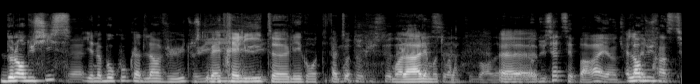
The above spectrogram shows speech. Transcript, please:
de l'endu 6, il y en a beaucoup qui a de l'invue, tout ce qui va être élite, euh, les gros. Les motos Voilà, les motos. Euh, l'endu 7, c'est pareil. Hein, tu l'endu Prince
